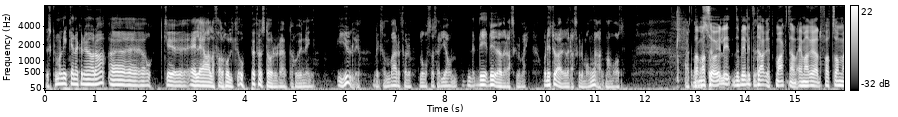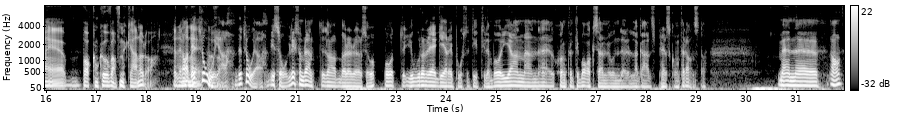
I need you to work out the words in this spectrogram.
Det skulle man lika gärna kunna göra. Eh, och, eh, eller i alla fall hållit uppe för en större räntehöjning i juli. Liksom, varför låsa sig? Ja, det, det överraskade mig. Och det tror jag överraskade många att man var att man, man så... Ju, det blir lite darrigt på marknaden. Är man rädd för att de är bakom kurvan för mycket här nu då? Det ja, det tror jag. Det tror jag. Vi såg liksom räntorna börja röra sig uppåt. Euron reagerade positivt till en början men eh, sjönk väl tillbaka sen under Lagardes presskonferens. Då. Men eh, ja,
